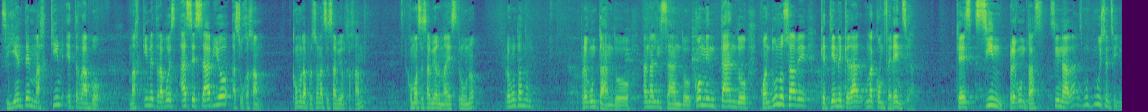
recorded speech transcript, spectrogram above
Siguiente, Mahkim et Rabo. Mahkim et es hace sabio a su jajam. ¿Cómo la persona hace sabio al jajam? ¿Cómo hace sabio al maestro uno? Preguntándole preguntando, analizando, comentando. Cuando uno sabe que tiene que dar una conferencia, que es sin preguntas, sin nada, es muy, muy sencillo.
